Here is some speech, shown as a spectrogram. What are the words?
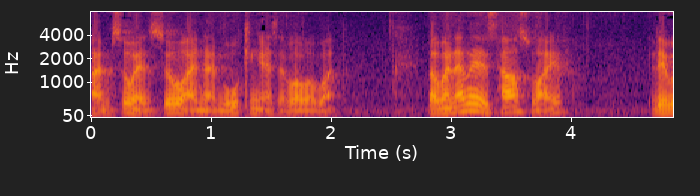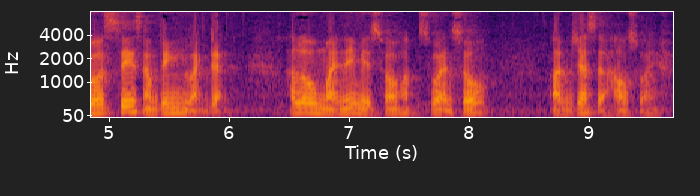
I'm so and so, and I'm working as a what what what." But whenever it's housewife, they will say something like that. "Hello, my name is so and so. I'm just a housewife.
